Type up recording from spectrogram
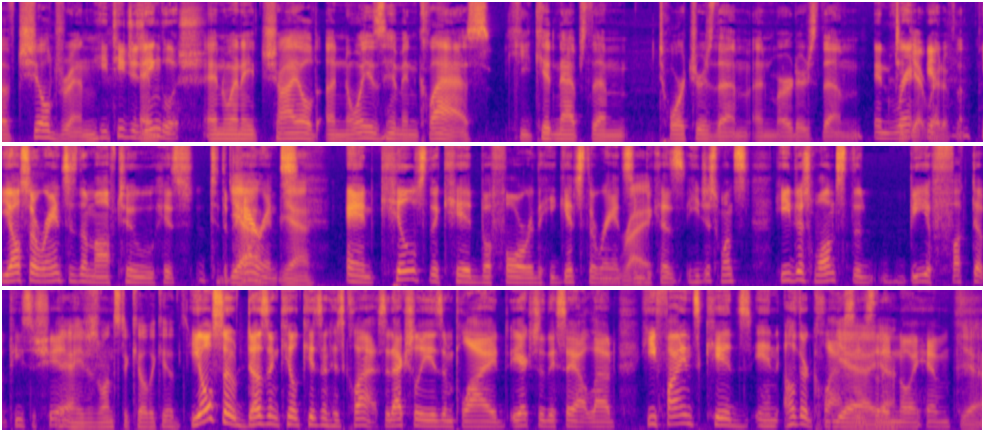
of children. He teaches And- English. And when a child annoys him in class, he kidnaps them, tortures them, and murders them And to ran- get yeah. rid of them. He also ransoms them off to his to the yeah, parents. Yeah, and kills the kid before that he gets the ransom Right. because he just wants he just wants to be a fucked up piece of shit. yeah. He just wants to kill the kids. He also doesn't kill kids in his class. It actually is implied. He actually they say out loud he finds kids in other classes Yeah, that yeah. annoy him Yeah,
